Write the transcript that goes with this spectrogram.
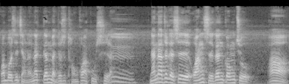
王博士讲的，那根本就是童话故事了。嗯。难道这个是王子跟公主啊？哦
